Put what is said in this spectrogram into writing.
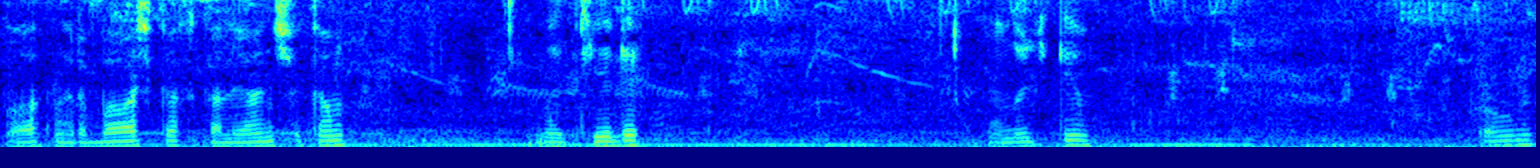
Классная рыбалочка с кальянчиком на чили. Удочки. Промс.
